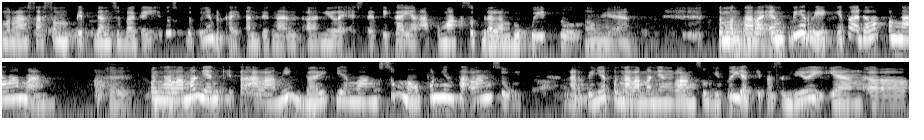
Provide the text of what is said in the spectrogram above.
merasa sempit dan sebagainya itu sebetulnya berkaitan dengan uh, nilai estetika yang aku maksud dalam buku itu gitu ya. Sementara empirik itu adalah pengalaman. Okay. Pengalaman yang kita alami baik yang langsung maupun yang tak langsung Artinya pengalaman yang langsung itu ya kita sendiri yang uh,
